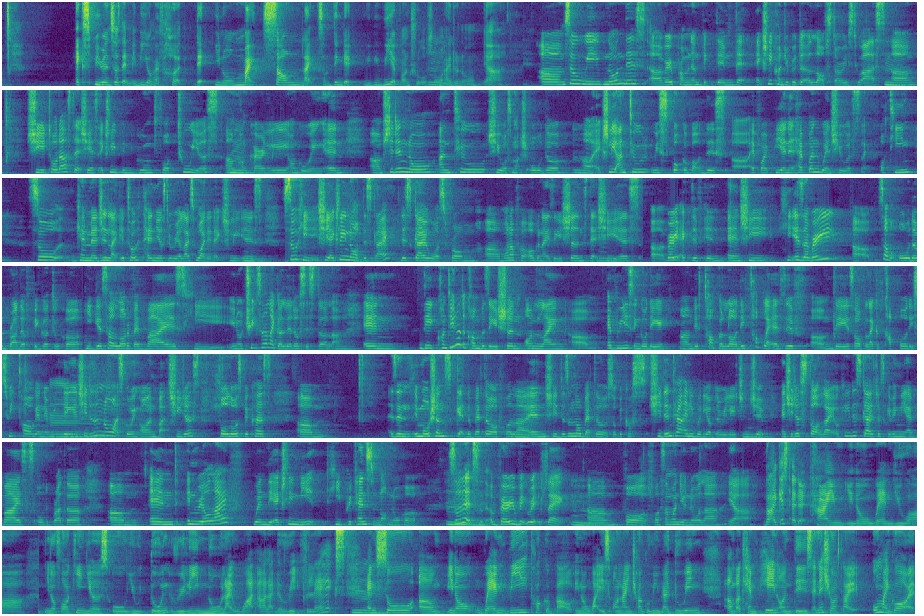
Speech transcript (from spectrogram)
experiences that maybe you have heard that you know might sound like something that maybe we have gone through. So mm. I don't know. Yeah. Um, so we've known this uh, very prominent victim that actually contributed a lot of stories to us. Mm. Um, she told us that she has actually been groomed for two years, um, mm. concurrently ongoing, and um, she didn't know until she was much older. Mm. Uh, actually, until we spoke about this uh, FYP, and it happened when she was like 14. So you can imagine, like it took 10 years to realize what it actually mm. is. So he, she actually know of this guy. This guy was from uh, one of her organizations that mm. she is uh, very active in, and she, he is a very um, sort of older brother figure to her. He gives her a lot of advice. He, you know, treats her like a little sister, lah. And they continue the conversation online um, every single day. Um, they talk a lot. They talk like as if um, they sort of like a couple. They sweet talk and everything. And she doesn't know what's going on, but she just follows because, um, as in emotions get the better of her lah, and she doesn't know better also because she didn't tell anybody of the relationship, and she just thought like, okay, this guy is just giving me advice, his older brother. Um, and in real life, when they actually meet, he pretends to not know her. So that's a very big red flag um, for for someone you know lah. Yeah. But I guess at that time, you know, when you are, you know, 14 years old, you don't really know like what are like the red flags. And so, um, you know, when we talk about, you know, what is online child grooming, we are doing um, a campaign on this. And then she was like, oh my God,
